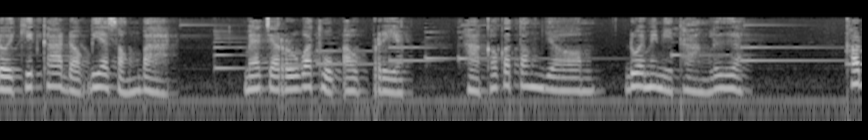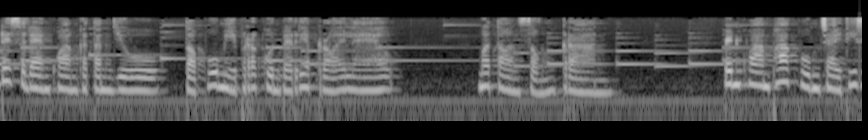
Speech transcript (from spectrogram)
โดยคิดค่าดอกเบี้ยสองบาท แม้จะรู้ว่าถูกเอาเปรียบ หากเขาก็ต้องยอมด้วยไม่มีทางเลือก เขาได้แสดงความกตัญญูต่อผู้มีพระคุณไปเรียบร้อยแล้ว มื่อตอนสงกรานเป็นความภาคภูมิใจที่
